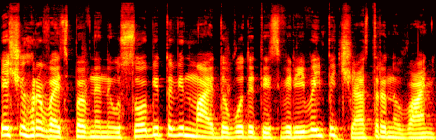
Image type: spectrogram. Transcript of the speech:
Якщо гравець впевнений у собі, то він має доводити свій рівень під час тренувань.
